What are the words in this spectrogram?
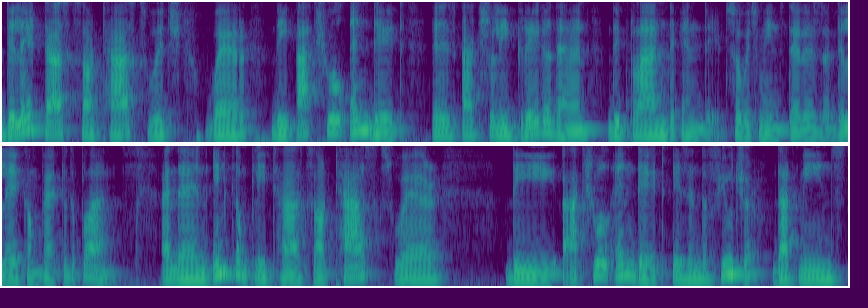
Delayed tasks are tasks which where the actual end date is actually greater than the planned end date. So which means there is a delay compared to the plan. And then incomplete tasks are tasks where the actual end date is in the future. That means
